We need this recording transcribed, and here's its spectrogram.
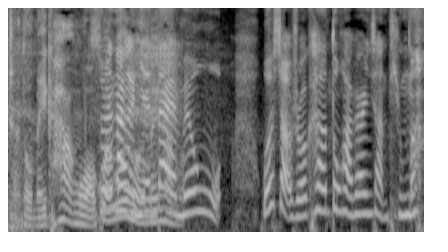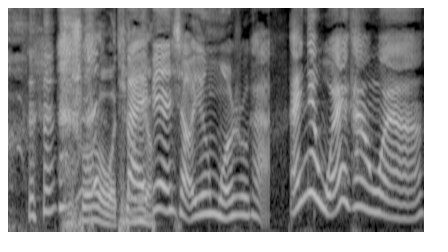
这都没看过。虽然那个年代没有我。我小时候看的动画片，你想听吗？你说说我听百。变小樱魔术卡、哎，那我也看过呀，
